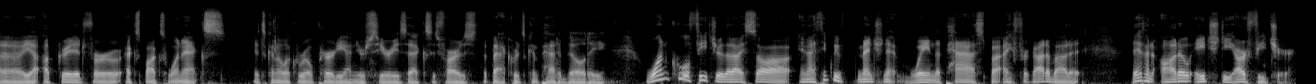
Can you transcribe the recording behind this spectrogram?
uh, yeah, upgraded for Xbox One X, it's going to look real pretty on your Series X as far as the backwards compatibility. One cool feature that I saw, and I think we've mentioned it way in the past, but I forgot about it. They have an auto HDR feature.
